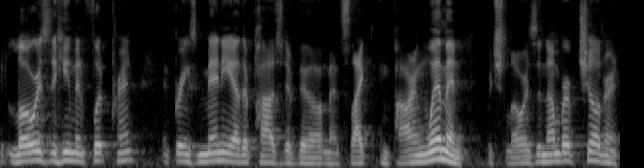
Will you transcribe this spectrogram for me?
It lowers the human footprint It brings many other positive developments like empowering women, which lowers the number of children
